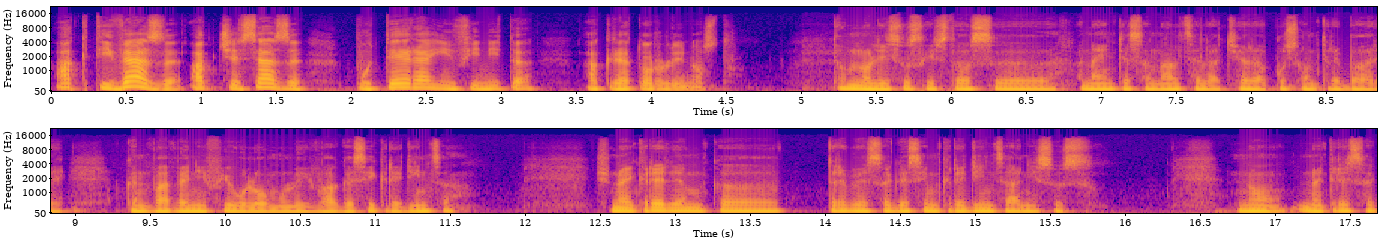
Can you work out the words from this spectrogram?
activează, accesează puterea infinită a Creatorului nostru. Domnul Iisus Hristos, uh, înainte să înalțe la cer, a pus o întrebare. Când va veni Fiul omului, va găsi credință? Și noi credem că trebuie să găsim credința în Iisus. Nu, noi trebuie să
